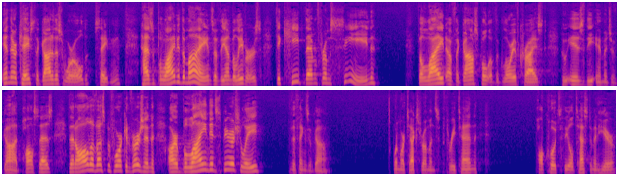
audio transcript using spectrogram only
In their case, the God of this world, Satan, has blinded the minds of the unbelievers to keep them from seeing the light of the gospel of the glory of Christ, who is the image of God. Paul says that all of us before conversion are blinded spiritually to the things of God. One more text, Romans 3:10. Paul quotes the Old Testament here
